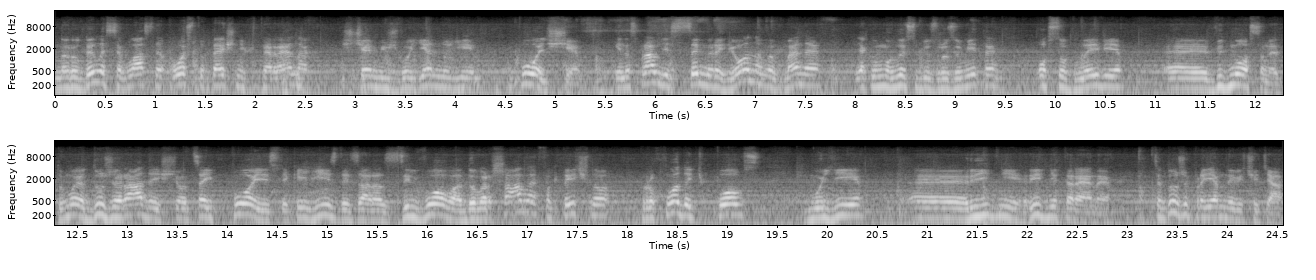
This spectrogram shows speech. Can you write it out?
народилися власне ось тутешніх теренах ще міжвоєнної Польщі. І насправді з цими регіонами в мене, як ви могли собі зрозуміти, особливі е, відносини. Тому я дуже радий, що цей поїзд, який їздить зараз зі Львова до Варшави, фактично проходить повз мої е, рідні, рідні терени. Це дуже приємне відчуття.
